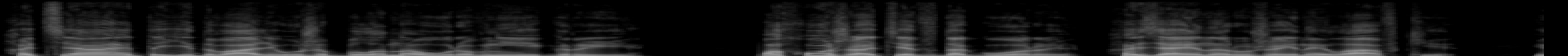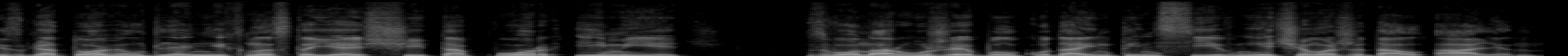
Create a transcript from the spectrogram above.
Хотя это едва ли уже было на уровне игры. Похоже, отец Дагоры, хозяин оружейной лавки, изготовил для них настоящий топор и меч. Звон оружия был куда интенсивнее, чем ожидал Ален.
